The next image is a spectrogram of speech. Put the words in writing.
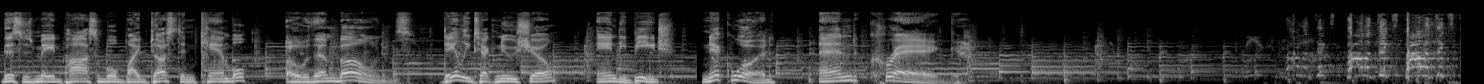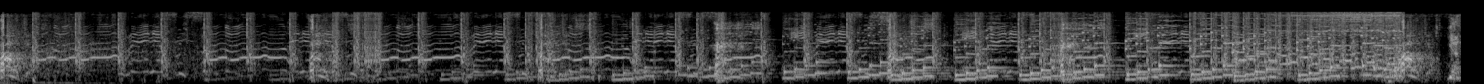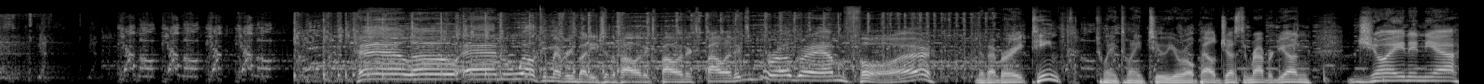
This is made possible by Dustin Campbell, Oh Them Bones, Daily Tech News Show, Andy Beach, Nick Wood, and Craig. To the Politics, Politics, Politics program for November 18th, 2022. Your old pal Justin Robert Young joining ya.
